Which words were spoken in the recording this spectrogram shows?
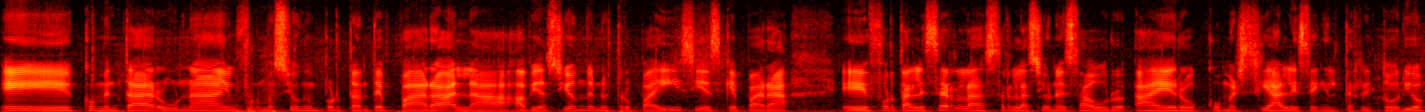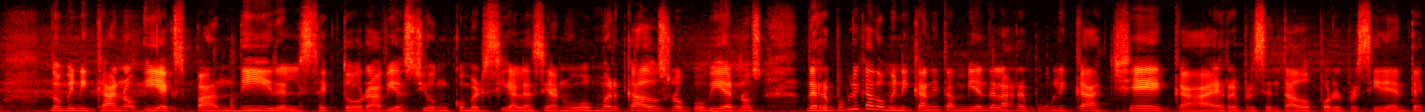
eh, comentar una información importante para la aviación de nuestro país y es que para eh, fortalecer las relaciones aerocomerciales en el territorio dominicano y expandir el sector aviación comercial hacia nuevos mercados, los gobiernos de República Dominicana y también de la República Checa, eh, representados por el presidente,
